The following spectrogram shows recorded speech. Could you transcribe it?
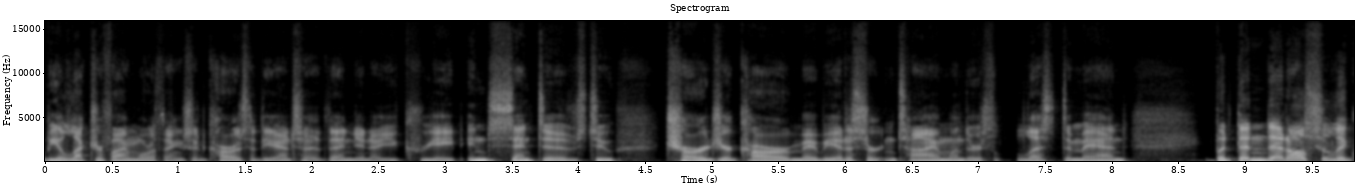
be electrifying more things, and cars are the answer, then you know you create incentives to charge your car maybe at a certain time when there's less demand but then that also like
